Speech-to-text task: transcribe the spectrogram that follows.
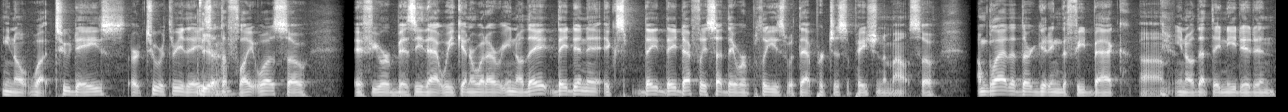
you know what two days or two or three days Yeah. that the flight was. So if you were busy that weekend or whatever, you know they they didn't ex- they they definitely said they were pleased with that participation amount. So I'm glad that they're getting the feedback um, you know that they needed, and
